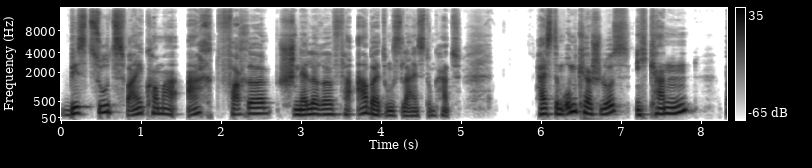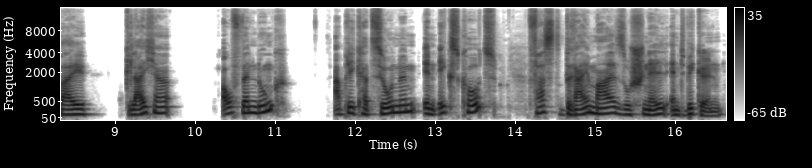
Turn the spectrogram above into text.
bis zu 2,8-fache schnellere Verarbeitungsleistung hat. Heißt im Umkehrschluss, ich kann bei gleicher Aufwendung Applikationen in Xcode fast dreimal so schnell entwickeln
